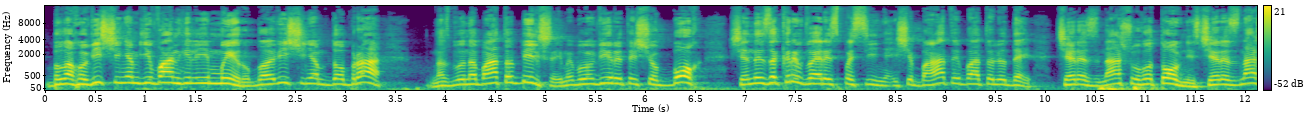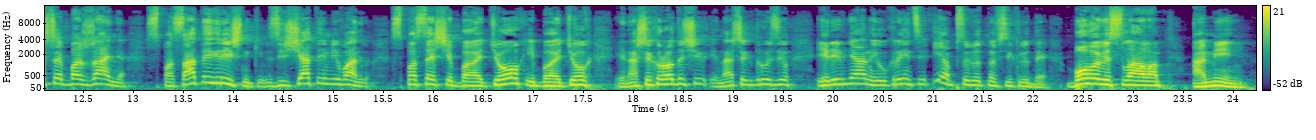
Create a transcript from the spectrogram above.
благовіщенням Євангелії миру, благовіщенням добра. Нас буде набагато більше, і ми будемо вірити, що Бог ще не закрив двері спасіння, і ще багато і багато людей через нашу готовність, через наше бажання спасати грішників, звіщати їм Євангелію, спасе ще багатьох і багатьох і наших родичів, і наших друзів, і рівнян, і українців, і абсолютно всіх людей. Богові слава. Амінь.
